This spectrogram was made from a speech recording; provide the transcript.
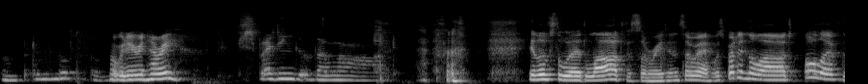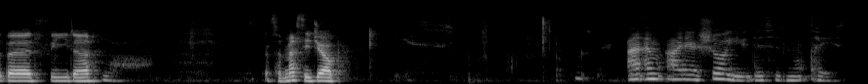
What are we doing, Harry? Spreading the lard. he loves the word lard for some reason, so we're, we're spreading the lard all over the bird feeder. It's a messy job. I, I'm- I assure you, this is not tasty.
